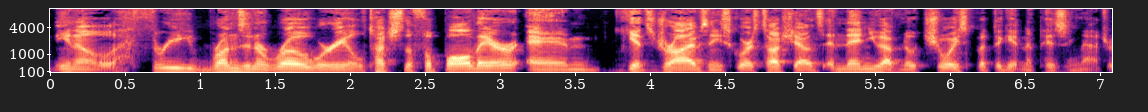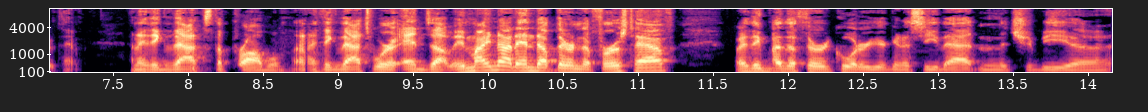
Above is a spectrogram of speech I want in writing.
you know, three runs in a row where he'll touch the football there and gets drives and he scores touchdowns. And then you have no choice but to get in a pissing match with him. And I think that's the problem. And I think that's where it ends up. It might not end up there in the first half, I think by the third quarter you're going to see that, and it should be a,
